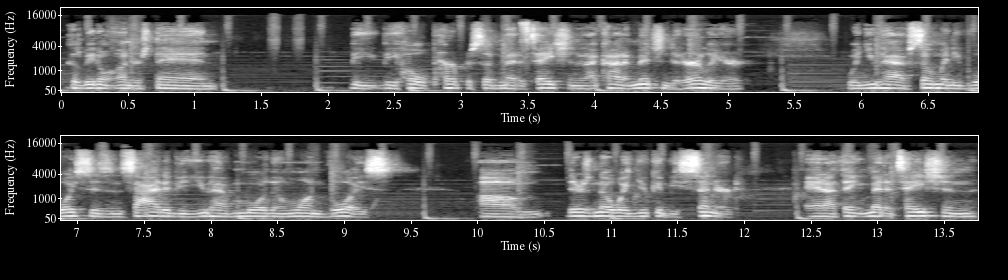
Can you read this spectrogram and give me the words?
because we don't understand the the whole purpose of meditation. And I kind of mentioned it earlier. When you have so many voices inside of you, you have more than one voice. Um, there's no way you could be centered and I think meditation,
